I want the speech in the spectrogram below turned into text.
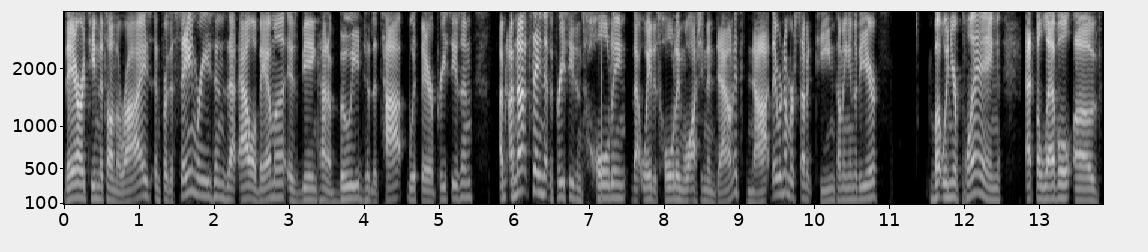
They are a team that's on the rise. And for the same reasons that Alabama is being kind of buoyed to the top with their preseason, I'm, I'm not saying that the preseason's holding, that weight is holding Washington down. It's not. They were number 17 coming into the year. But when you're playing at the level of,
